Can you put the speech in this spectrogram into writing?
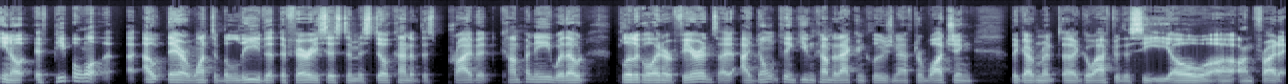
you know, if people uh, out there want to believe that the ferry system is still kind of this private company without political interference, I, I don't think you can come to that conclusion after watching the government uh, go after the CEO uh, on Friday.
